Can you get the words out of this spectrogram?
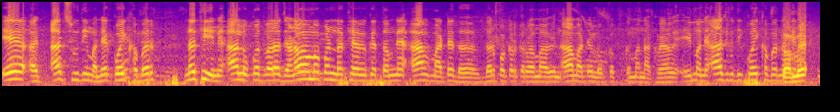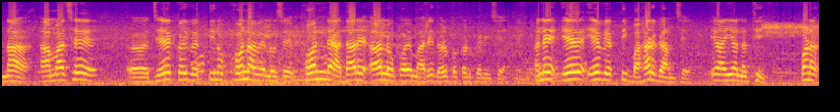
એ આજ- સુધી મને કોઈ ખબર નથી ને આ લોકો દ્વારા જણાવવામાં પણ નથી આવ્યું કે તમને આ માટે ધરપકડ કરવામાં આવી ને આ માટે લોકઅપમાં નાખવા આવે. એ મને આજ સુધી કોઈ ખબર નથી. ના આમાં છે જે કોઈ વ્યક્તિનો ફોન આવેલો છે ફોનને આધારે આ લોકોએ મારી ધરપકડ કરી છે. અને એ એ વ્યક્તિ બહાર ગામ છે. એ અહીંયા નથી. પણ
